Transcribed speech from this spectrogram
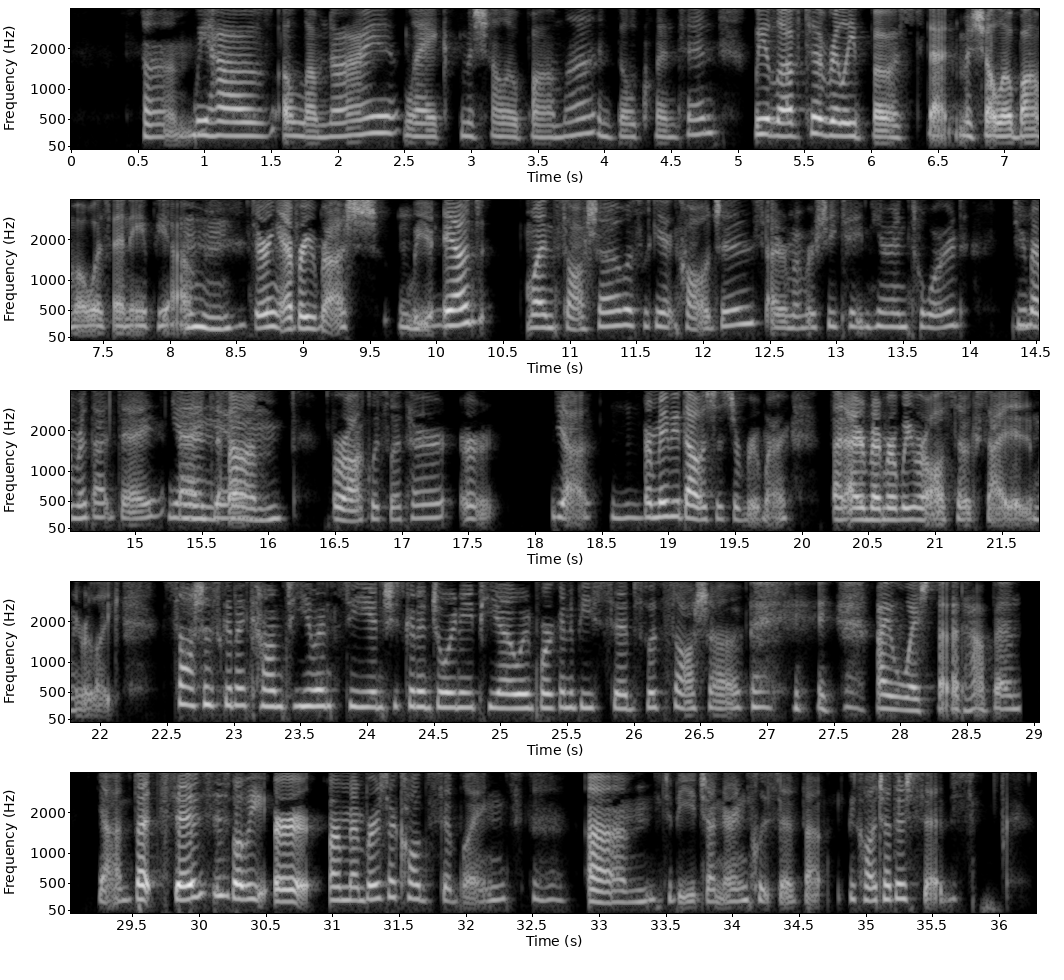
Um, We have alumni like Michelle Obama and Bill Clinton. We love to really boast that Michelle Obama was in APO. mhm, during every rush. We Mhm. and when Sasha was looking at colleges, I remember she came here and toured. Do you Mhm. remember that day? Yeah, and um Barack was with her or yeah, Mhm. or maybe that was just a rumor. But I remember we were all so excited and we were like, Sasha's gonna come to UNC and she's gonna join APO and we're gonna be Sibs with Sasha. I wish that had happened. Yeah, but Sibs is what we or our members are called siblings, Mhm. um, to be gender inclusive, but we call each other Sibs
